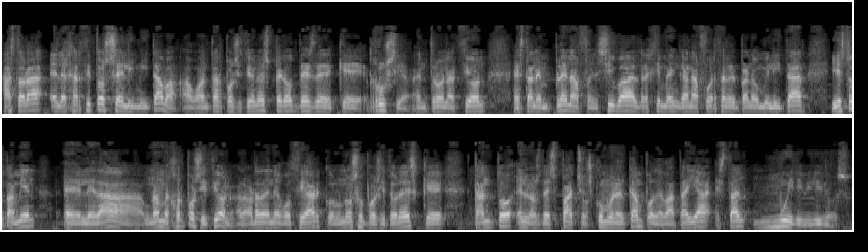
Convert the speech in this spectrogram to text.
Hasta ahora el ejército se limitaba a aguantar posiciones, pero desde que Rusia entró en acción están en plena ofensiva, el régimen gana fuerza en el plano militar y esto también eh, le da una mejor posición a la hora de negociar con unos opositores que tanto en los despachos como en el campo de batalla están muy divididos.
